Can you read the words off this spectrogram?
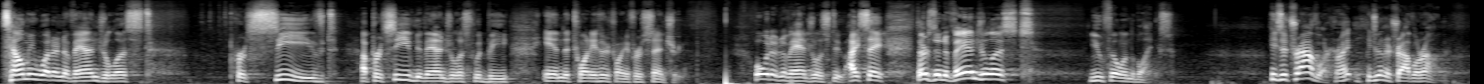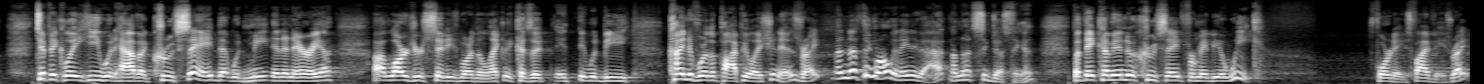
Tell me what an evangelist perceived, a perceived evangelist would be in the 20th or 21st century. What would an evangelist do? I say, there's an evangelist, you fill in the blanks. He's a traveler, right? He's going to travel around. Typically, he would have a crusade that would meet in an area, uh, larger cities more than likely, because it, it, it, would be kind of where the population is, right? And nothing wrong with any of that. I'm not suggesting it. But they come into a crusade for maybe a week, four days, five days, right?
